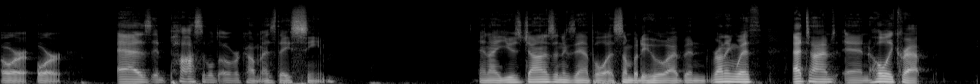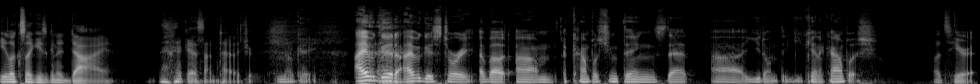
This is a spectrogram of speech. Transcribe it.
or or as impossible to overcome as they seem and I use John as an example as somebody who I've been running with at times and holy crap he looks like he's gonna die okay that's not entirely true Okay. I have a good I have a good story about um, accomplishing things that uh, you don't think you can accomplish. let's hear it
